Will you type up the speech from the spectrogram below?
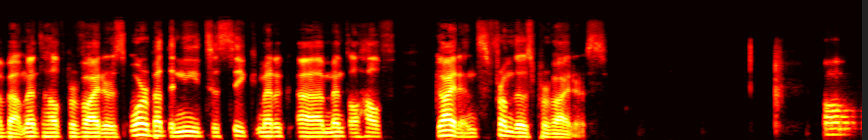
about mental health providers or about the need to seek med- uh, mental health guidance from those providers? Well,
